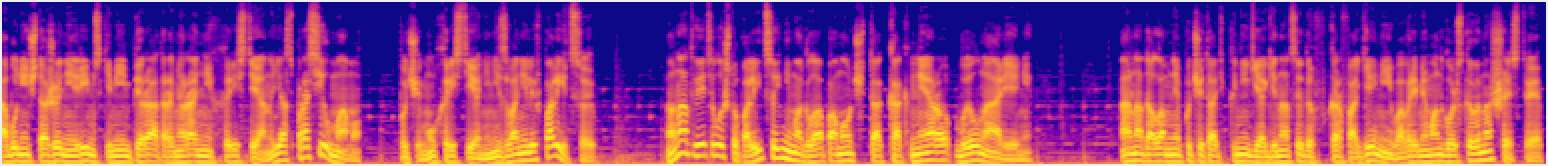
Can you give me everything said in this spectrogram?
об уничтожении римскими императорами ранних христиан, я спросил маму, почему христиане не звонили в полицию. Она ответила, что полиция не могла помочь, так как Неро был на арене. Она дала мне почитать книги о геноцидах в Карфагене во время монгольского нашествия.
